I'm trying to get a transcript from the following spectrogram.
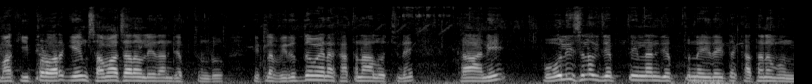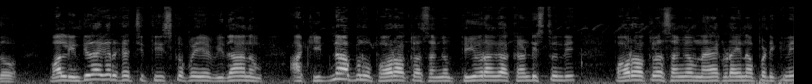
మాకు ఇప్పటివరకు ఏం సమాచారం లేదని చెప్తుండ్రు. ఇట్లా విరుద్ధమైన కథనాలు వచ్చినాయి. కానీ పోలీసులకు చెప్తుందని చెప్తున్న ఏదైతే కథనం ఉందో వాళ్ళ ఇంటి దగ్గరకు వచ్చి తీసుకుపోయే విధానం ఆ కిడ్నాప్ను పౌరాకుల సంఘం తీవ్రంగా ఖండిస్తుంది. పౌరాకుల సంఘం నాయకుడైనప్పటికీ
